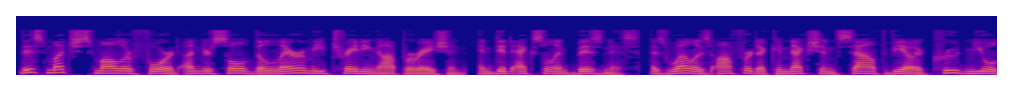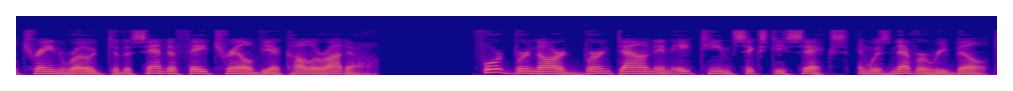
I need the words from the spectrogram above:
This much smaller fort undersold the Laramie trading operation, and did excellent business, as well as offered a connection south via a crude mule train road to the Santa Fe Trail via Colorado. Fort Bernard burnt down in 1866, and was never rebuilt.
